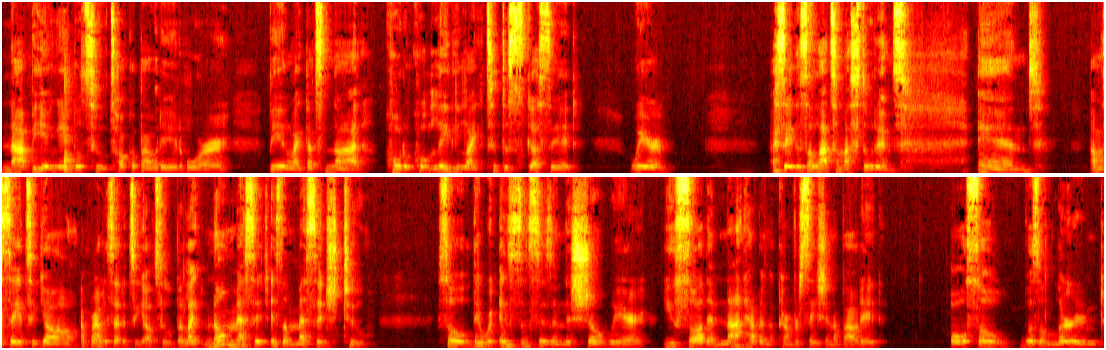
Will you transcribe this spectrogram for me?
not being able to talk about it or being like that's not quote unquote ladylike to discuss it where I say this a lot to my students and I'm gonna say it to y'all. I probably said it to y'all too, but like, no message is a message too. So there were instances in this show where you saw that not having a conversation about it also was a learned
